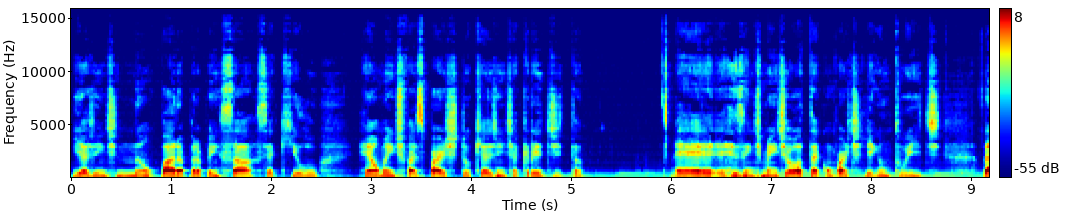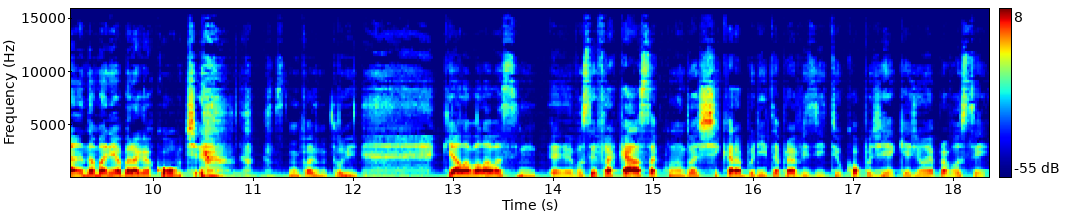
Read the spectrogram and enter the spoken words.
e a gente não para pra pensar se aquilo realmente faz parte do que a gente acredita. É, recentemente eu até compartilhei um tweet da Ana Maria Braga Coach, me faz muito rir, que ela falava assim: é, Você fracassa quando a xícara bonita é pra visita e o copo de requeijão é para você.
